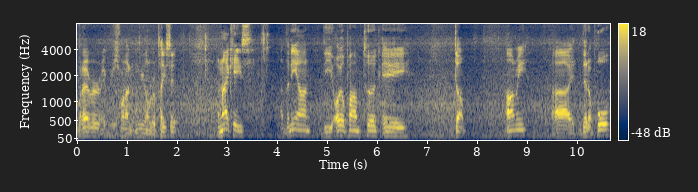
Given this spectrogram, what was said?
whatever if you just want to you know replace it. In my case on the neon the oil pump took a dump on me. I uh, did a pull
